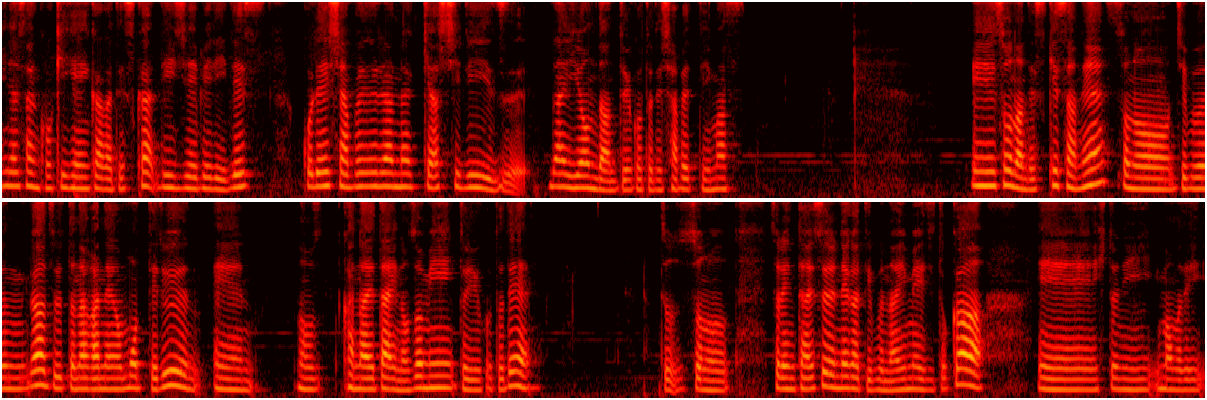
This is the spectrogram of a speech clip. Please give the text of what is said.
皆さんご機嫌いかがですか ?DJ ベリーです。これ喋らなきゃシリーズ第4弾ということで喋っています。えーそうなんです。今朝ね、その自分がずっと長年思ってる、えーの叶えたい望みということで、そそのそれに対するネガティブなイメージとか、えー人に今まで、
